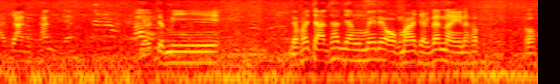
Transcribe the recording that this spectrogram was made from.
อาจารย์ท่านอย่างเงี้ยเดี๋ยวจะมีเดี๋ยวพระอาจารย์ท่านยังไม่ได้ออกมาจากด้านในนะครับเนาะ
